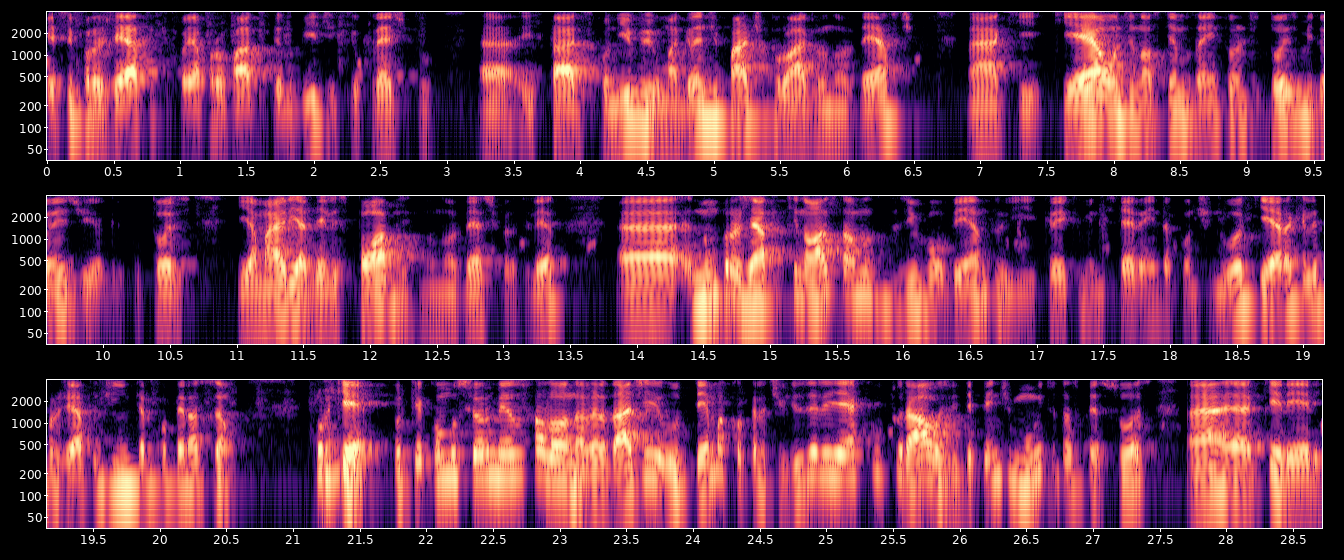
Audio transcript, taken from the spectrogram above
esse projeto que foi aprovado pelo BID, que o crédito uh, está disponível, e uma grande parte para o Agro Nordeste, uh, que, que é onde nós temos aí em torno de 2 milhões de agricultores, e a maioria deles pobre no Nordeste brasileiro, uh, num projeto que nós estávamos desenvolvendo, e creio que o Ministério ainda continua, que era aquele projeto de intercooperação. Por quê? Porque, como o senhor mesmo falou, na verdade, o tema cooperativismo ele é cultural, ele depende muito das pessoas né, é, quererem.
